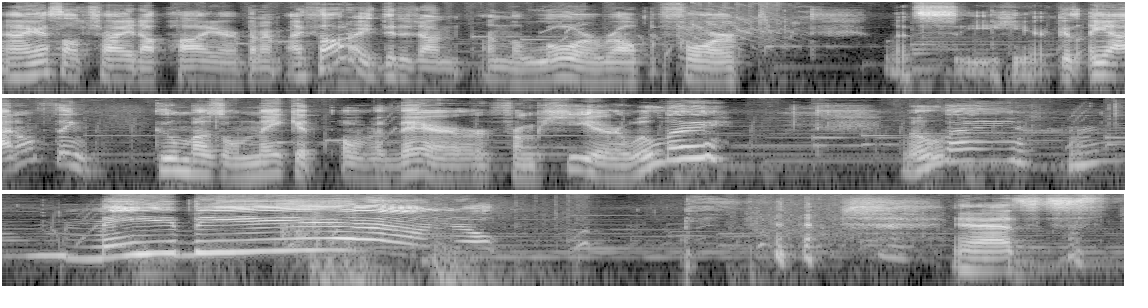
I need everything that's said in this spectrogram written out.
I guess I'll try it up higher, but I, I thought I did it on, on the lower route before. Let's see here. Because, yeah, I don't think Goombas will make it over there from here, will they? Will they? Mm, maybe? Oh, no. yeah, it's just,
